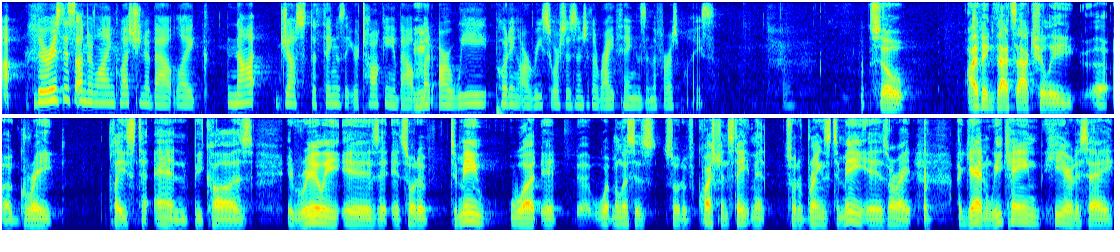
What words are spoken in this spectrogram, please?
uh, there is this underlying question about like not just the things that you're talking about, but are we putting our resources into the right things in the first place? So I think that's actually a, a great place to end because it really is, it, it sort of, to me, what it, uh, what Melissa's sort of question statement sort of brings to me is, all right, again, we came here to say,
